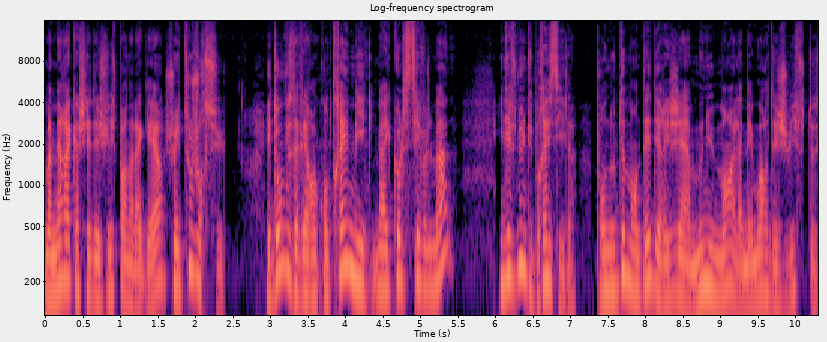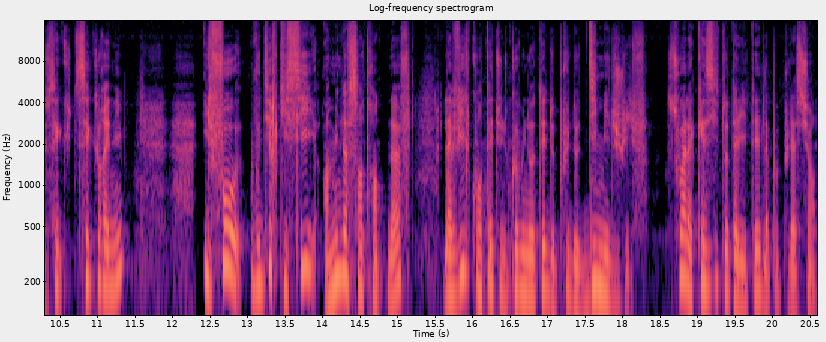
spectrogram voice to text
ma mère a caché des Juifs pendant la guerre, je l'ai toujours su. Et donc vous avez rencontré Michael Stivelman Il est venu du Brésil pour nous demander d'ériger un monument à la mémoire des Juifs de Sécurénie. Il faut vous dire qu'ici, en 1939, la ville comptait une communauté de plus de 10 000 Juifs, soit la quasi-totalité de la population.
